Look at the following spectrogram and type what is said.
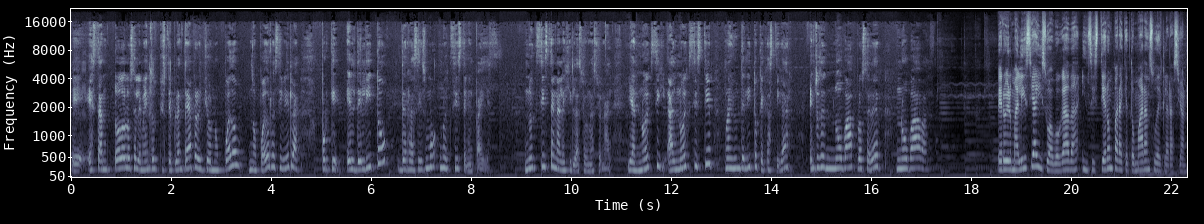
eh, están todos los elementos que usted plantea, pero yo no puedo, no puedo recibirla porque el delito de racismo no existe en el país, no existe en la legislación nacional y al no, al no existir no hay un delito que castigar. Entonces no va a proceder, no va a avanzar. Pero Irmalicia y su abogada insistieron para que tomaran su declaración.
